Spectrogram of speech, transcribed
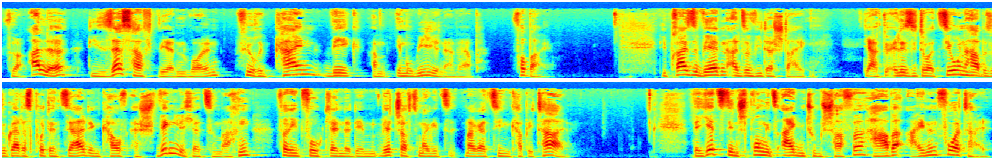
für alle, die sesshaft werden wollen, führe kein Weg am Immobilienerwerb vorbei. Die Preise werden also wieder steigen. Die aktuelle Situation habe sogar das Potenzial, den Kauf erschwinglicher zu machen, verriet Vogtländer dem Wirtschaftsmagazin Kapital. Wer jetzt den Sprung ins Eigentum schaffe, habe einen Vorteil.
